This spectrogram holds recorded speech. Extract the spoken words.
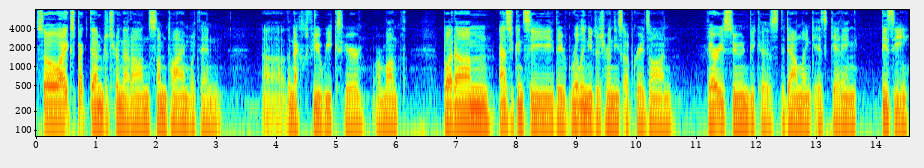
So I expect them to turn that on sometime within uh, the next few weeks here or month. But um, as you can see, they really need to turn these upgrades on very soon because the downlink is getting busy.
